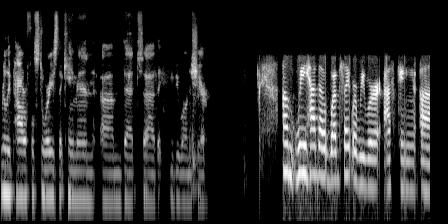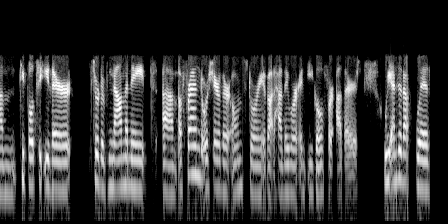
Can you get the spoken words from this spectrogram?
really powerful stories that came in um, that uh, that you'd be willing to share? Um, we had a website where we were asking um, people to either sort of nominate um, a friend or share their own story about how they were an eagle for others. We ended up with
